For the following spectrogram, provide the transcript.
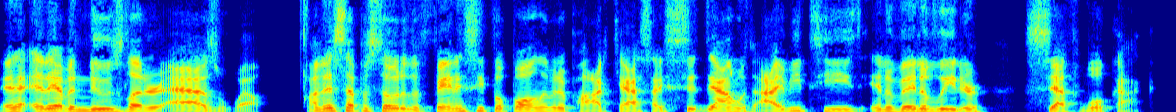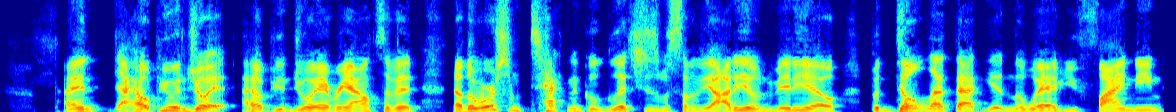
and, and they have a newsletter as well. On this episode of the Fantasy Football Unlimited podcast, I sit down with IBT's innovative leader, Seth Woolcock. I, I hope you enjoy it. I hope you enjoy every ounce of it. Now, there were some technical glitches with some of the audio and video, but don't let that get in the way of you finding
